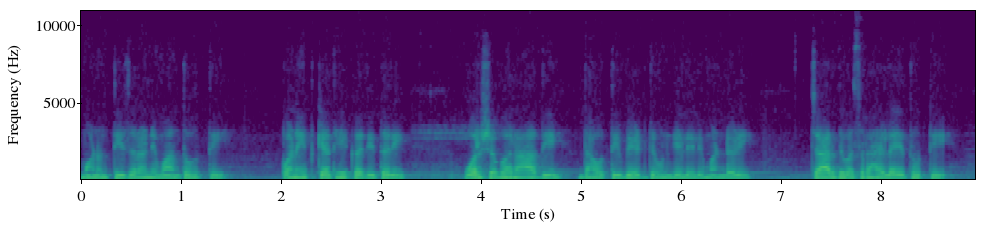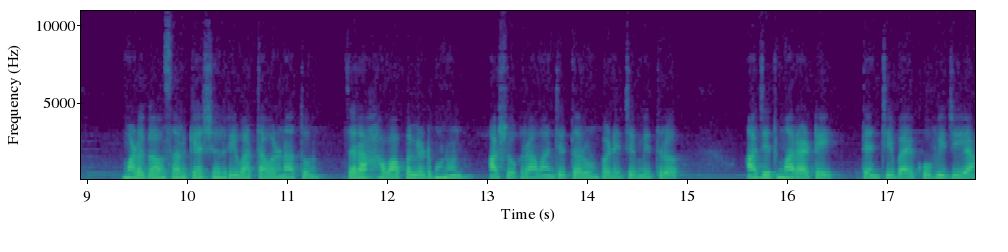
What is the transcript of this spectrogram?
म्हणून ती जरा निवांत होती. पण इतक्यात ही कधीतरी वर्षभराआधी धावती भेट देऊन गेलेली मंडळी चार दिवस राहायला येत होती. मडगावसारख्या शहरी वातावरणातून जरा हवा पलट म्हणून अशोकरावांचे तरुणपणीचे मित्र अजित मराठे त्यांची बायको विजया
